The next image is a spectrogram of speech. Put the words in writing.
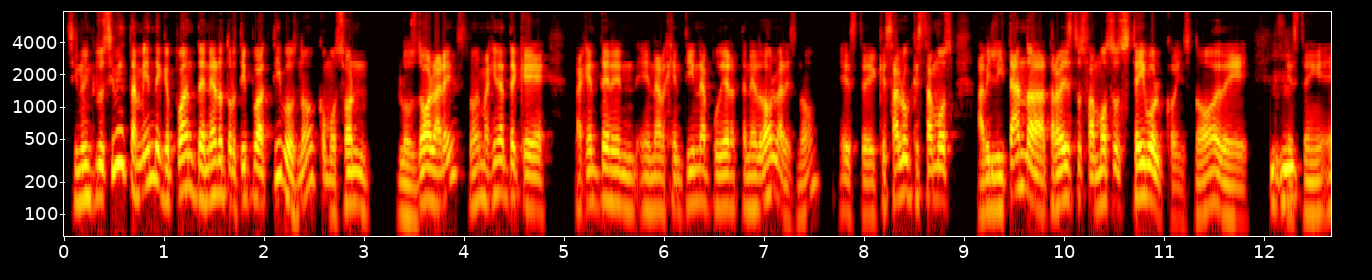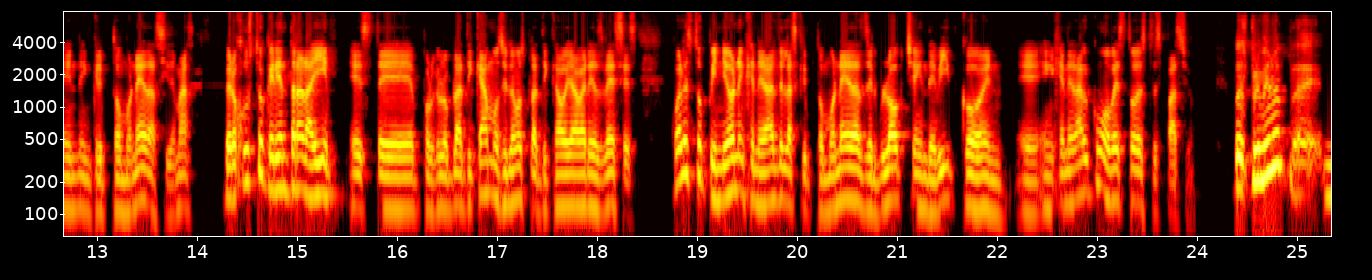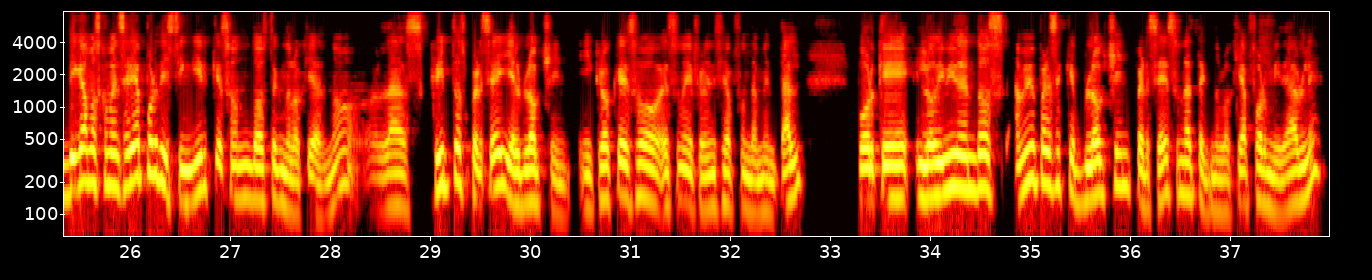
sino inclusive también de que puedan tener otro tipo de activos, ¿no? Como son los dólares, ¿no? Imagínate que la gente en, Argentina pudiera tener dólares, ¿no? Este, que es algo que estamos habilitando a través de estos famosos stablecoins, ¿no? De, este, en, criptomonedas y demás. Pero justo quería entrar ahí, este, porque lo platicamos y lo hemos platicado ya varias veces. ¿Cuál es tu opinión en general de las criptomonedas, del blockchain, de Bitcoin? Eh, en general, ¿cómo ves todo este espacio? Pues primero, eh, digamos, comenzaría por distinguir que son dos tecnologías, ¿no? Las criptos per se y el blockchain. Y creo que eso es una diferencia fundamental porque lo divido en dos. A mí me parece que blockchain per se es una tecnología formidable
